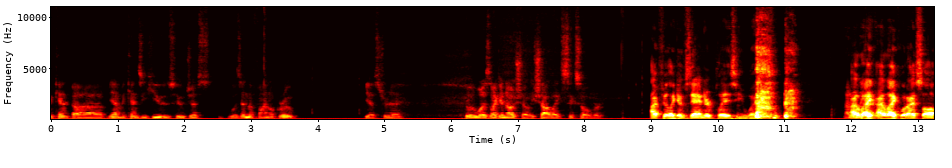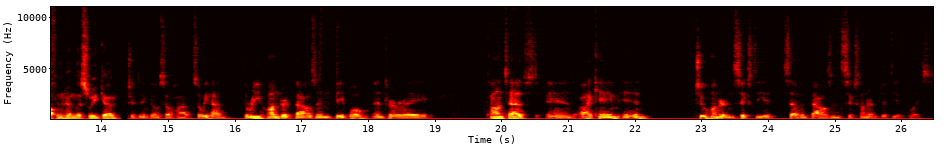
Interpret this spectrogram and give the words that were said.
McKen- uh, yeah, Mackenzie Hughes, who just was in the final group yesterday, who was like a no-show. He shot like six over. I feel like if Xander plays, he wins. I think like I like what I saw from him this weekend. It didn't go so hot. So we had 300,000 people enter a contest, and I came in 267,650th place.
